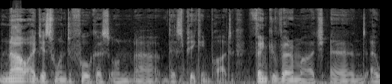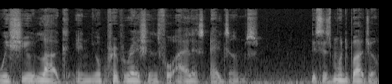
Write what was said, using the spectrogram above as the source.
now, I just want to focus on uh, the speaking part. Thank you very much, and I wish you luck in your preparations for IELTS exams. This is Moody Bajo.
